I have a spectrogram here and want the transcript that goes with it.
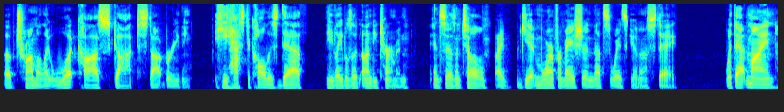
of trauma, like what caused Scott to stop breathing. He has to call this death, he labels it undetermined and says, until I get more information, that's the way it's going to stay. With that in mind,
